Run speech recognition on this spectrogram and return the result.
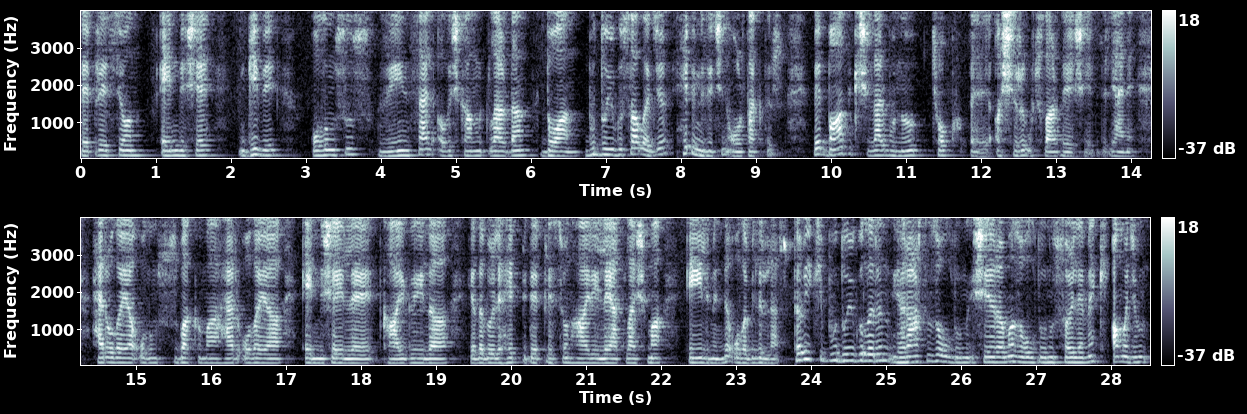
depresyon, endişe gibi olumsuz zihinsel alışkanlıklardan doğan bu duygusal acı hepimiz için ortaktır. Ve bazı kişiler bunu çok e, aşırı uçlarda yaşayabilir. Yani her olaya olumsuz bakma, her olaya endişeyle, kaygıyla ya da böyle hep bir depresyon haliyle yaklaşma eğiliminde olabilirler. Tabii ki bu duyguların yararsız olduğunu, işe yaramaz olduğunu söylemek amacım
